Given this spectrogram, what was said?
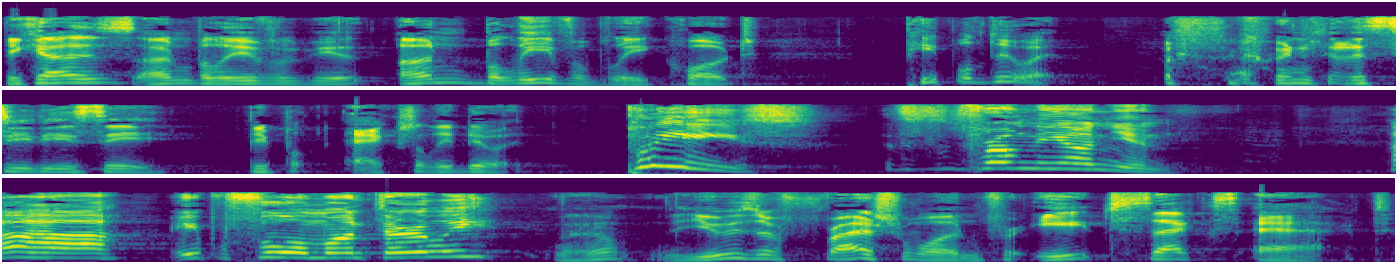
Because unbelievably, unbelievably, quote, people do it. According to the CDC, people actually do it. Please. This is from the onion. Haha. April Fool a month early? Well, use a fresh one for each sex act.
